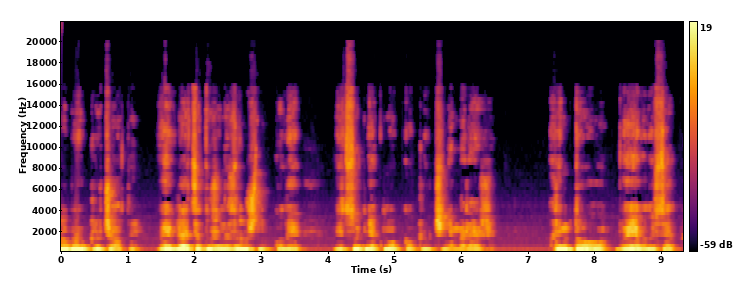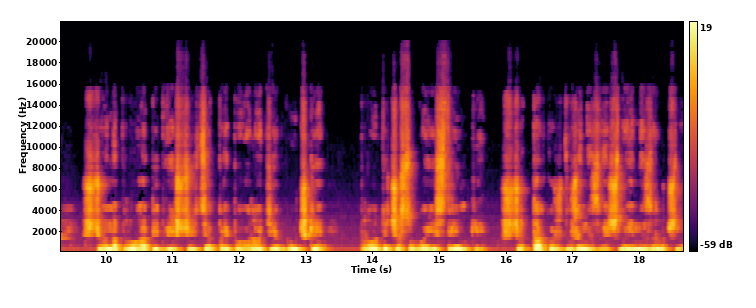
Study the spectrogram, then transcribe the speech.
Пробую включати. Виявляється дуже незручно, коли відсутня кнопка включення мережі. Крім того, виявилося, що напруга підвищується при повороті ручки проти часової стрілки, що також дуже незвично і незручно.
